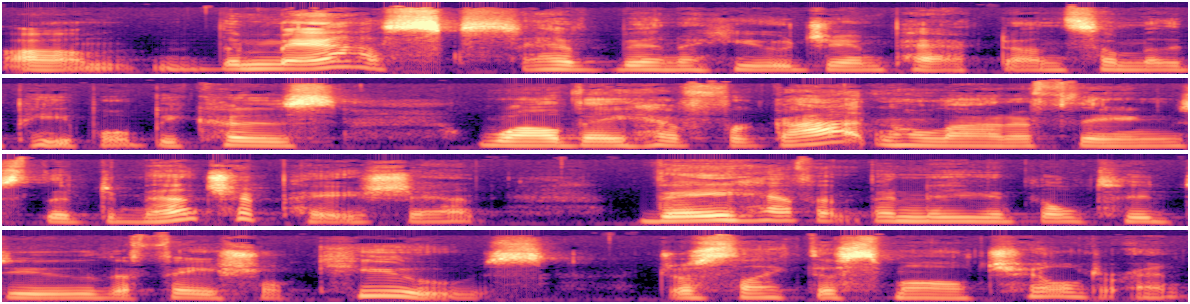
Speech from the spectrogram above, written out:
Um, the masks have been a huge impact on some of the people because while they have forgotten a lot of things, the dementia patient, they haven't been able to do the facial cues, just like the small children.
